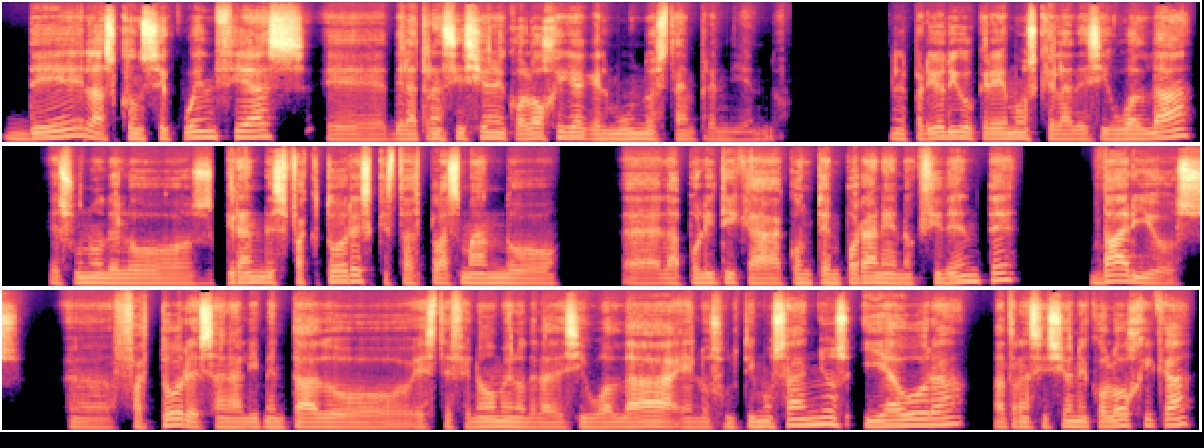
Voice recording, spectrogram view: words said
de las consecuencias eh, de la transición ecológica que el mundo está emprendiendo. En el periódico creemos que la desigualdad es uno de los grandes factores que está plasmando la política contemporánea en Occidente. Varios eh, factores han alimentado este fenómeno de la desigualdad en los últimos años y ahora la transición ecológica,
